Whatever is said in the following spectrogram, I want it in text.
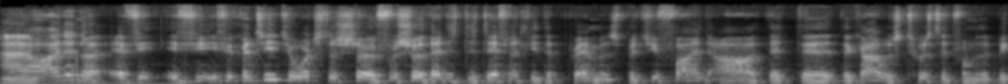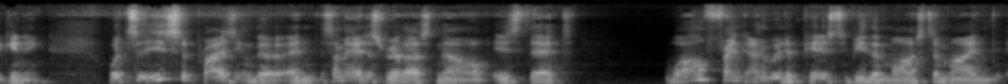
Um, Well, I don't know if you, if you if you continue to watch the show for sure that is definitely the premise, but you find out that the the guy was twisted from the beginning. What is surprising though, and something I just realized now, is that while Frank Underwood appears to be the mastermind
